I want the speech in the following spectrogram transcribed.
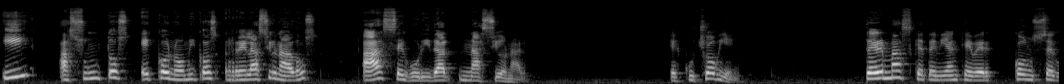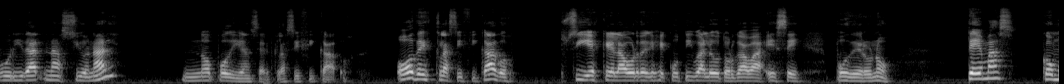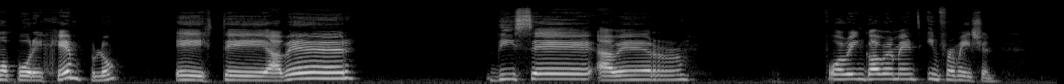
y asuntos económicos relacionados a seguridad nacional. Escuchó bien. Temas que tenían que ver con seguridad nacional no podían ser clasificados o desclasificados si es que la orden ejecutiva le otorgaba ese poder o no. Temas como por ejemplo, este, a ver, dice, a ver, Foreign Government Information.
